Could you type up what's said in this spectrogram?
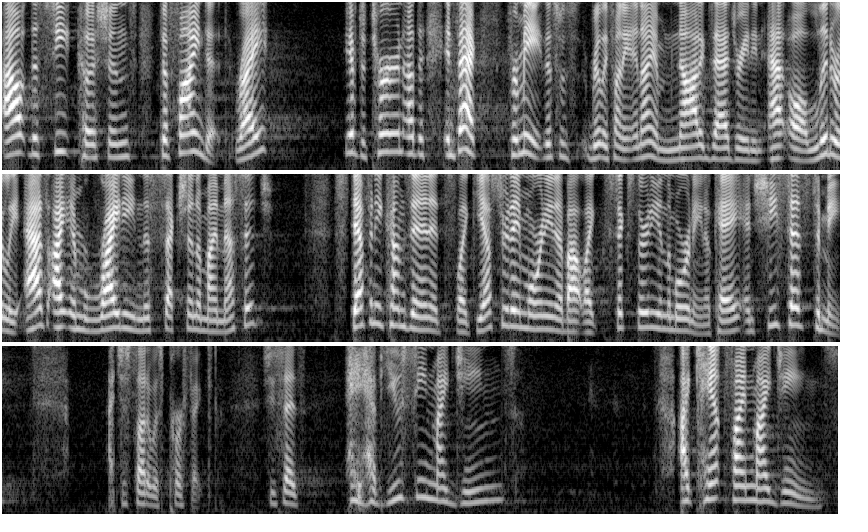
out the seat cushions to find it, right? You have to turn out the. In fact, for me, this was really funny, and I am not exaggerating at all. Literally, as I am writing this section of my message, Stephanie comes in. It's like yesterday morning, about like 6:30 in the morning, okay? And she says to me, I just thought it was perfect. She says, "Hey, have you seen my jeans?" I can't find my jeans.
